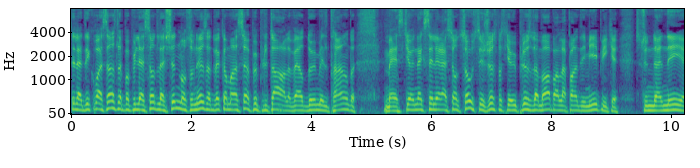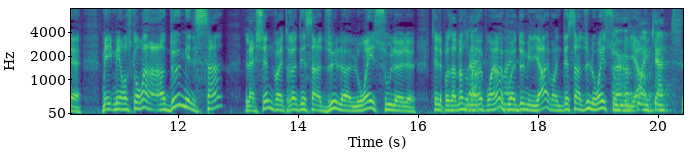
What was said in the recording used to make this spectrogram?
la décroissance de la population de la Chine. Mon souvenir, ça devait commencer un peu plus tard, vers 2030. Mais est-ce qu'il y a une accélération de ça ou c'est juste parce qu'il y a eu plus de morts par la pandémie puis que c'est une année... Euh, mais, mais on se comprend, en 2100 la Chine va être redescendue là, loin sous le, le tu sais, le présentement sont à 1,1, 1,2 milliards, ils vont être descendus loin sous le milliard. 1,4,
